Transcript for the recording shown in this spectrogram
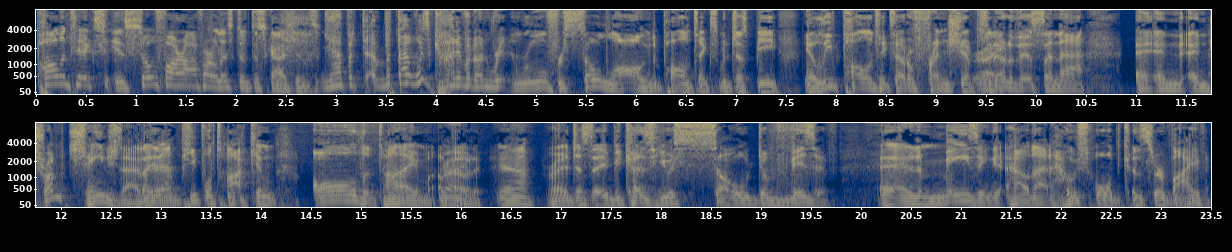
politics is so far off our list of discussions. Yeah, but but that was kind of an unwritten rule for so long. The politics would just be you know leave politics out of friendships and out of this and that, and and, and Trump changed that. They Yeah. had people talking all the time about it. Yeah. right? Just uh, because he was so divisive, and, and amazing how that household could survive it.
